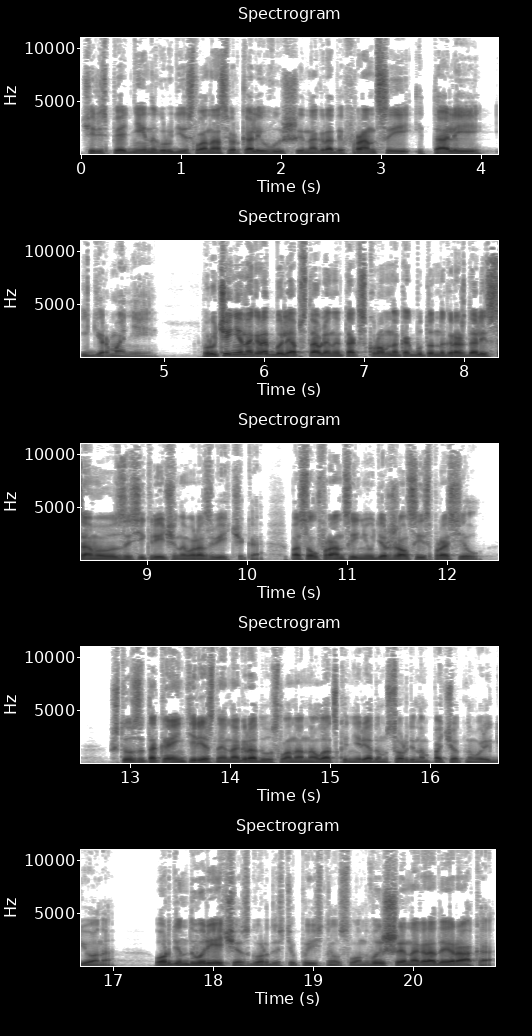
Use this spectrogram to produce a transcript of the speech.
через пять дней на груди слона сверкали высшие награды Франции, Италии и Германии. Вручения наград были обставлены так скромно, как будто награждали самого засекреченного разведчика. Посол Франции не удержался и спросил, что за такая интересная награда у слона на лацкане рядом с орденом почетного легиона. «Орден двуречия», — с гордостью пояснил слон, — «высшая награда Ирака».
